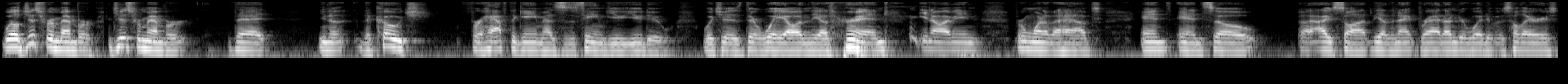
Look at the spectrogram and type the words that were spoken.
well, just remember, just remember that you know the coach for half the game has the same view you do, which is they're way on the other end. you know, I mean, from one of the halves, and and so I saw it the other night. Brad Underwood, it was hilarious.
